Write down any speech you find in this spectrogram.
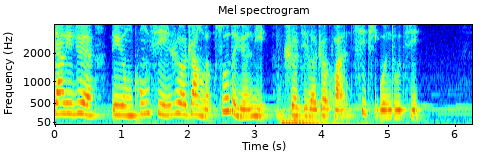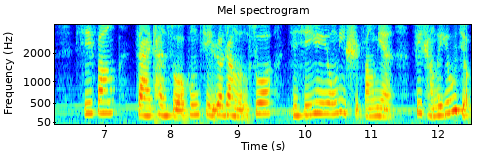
伽利略利用空气热胀冷缩的原理设计了这款气体温度计。西方在探索空气热胀冷缩及其运用历史方面非常的悠久。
